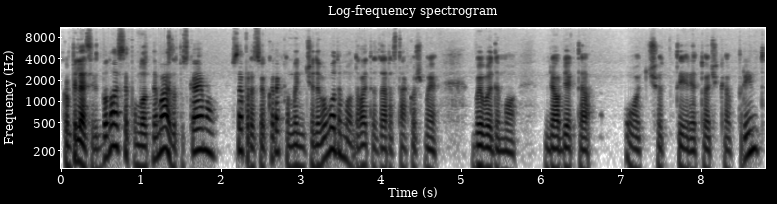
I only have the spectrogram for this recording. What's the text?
Компіляція відбулася, помилок немає, запускаємо. Все працює коректно, ми нічого не виводимо. Давайте зараз також ми виведемо для об'єкта o4.print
